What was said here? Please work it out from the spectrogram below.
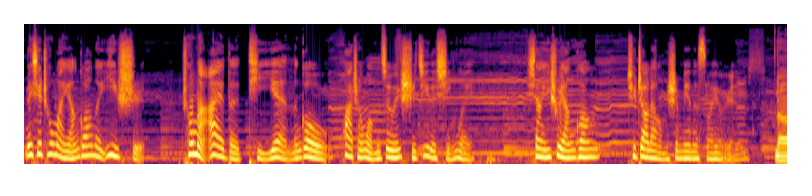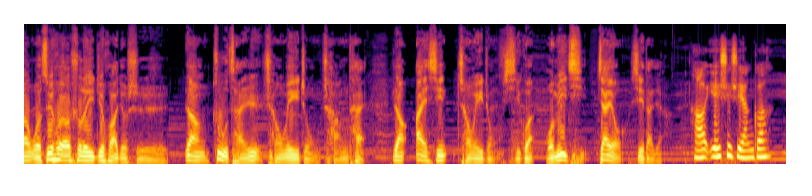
那些充满阳光的意识、充满爱的体验，能够化成我们最为实际的行为，像一束阳光，去照亮我们身边的所有人。那我最后要说的一句话就是：让助残日成为一种常态，让爱心成为一种习惯。我们一起加油！谢谢大家。好，也谢谢阳光。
